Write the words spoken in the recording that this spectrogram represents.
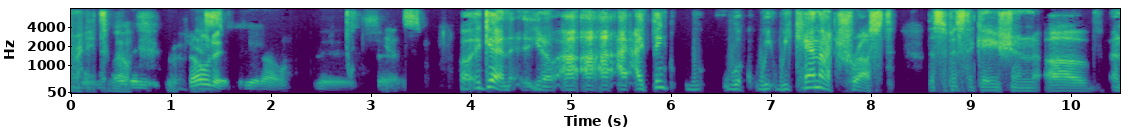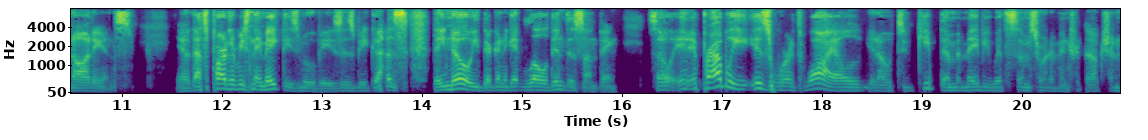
right. well, they showed yes. it. You know, uh, yes. Well, again, you know, I I, I think we we cannot trust the sophistication of an audience. You know, that's part of the reason they make these movies is because they know they're going to get lulled into something. So it, it, probably is worthwhile, you know, to keep them, but maybe with some sort of introduction.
